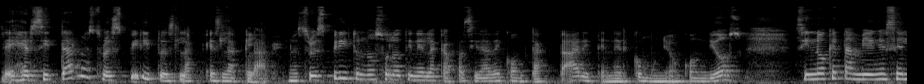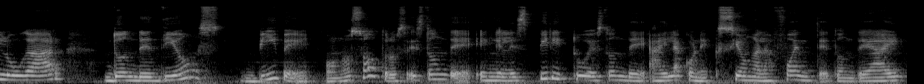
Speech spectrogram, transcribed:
ejercitar nuestro espíritu es la, es la clave. Nuestro espíritu no solo tiene la capacidad de contactar y tener comunión con Dios, sino que también es el lugar donde Dios vive con nosotros. Es donde en el espíritu es donde hay la conexión a la fuente, donde hay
